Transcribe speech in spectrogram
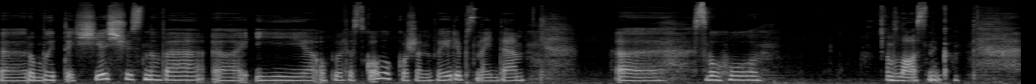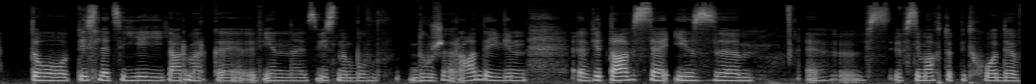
е, робити ще щось нове, е, і обов'язково кожен виріб знайде е, свого власника. То після цієї ярмарки він, звісно, був дуже радий. Він е, вітався із е, всіма, хто підходив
